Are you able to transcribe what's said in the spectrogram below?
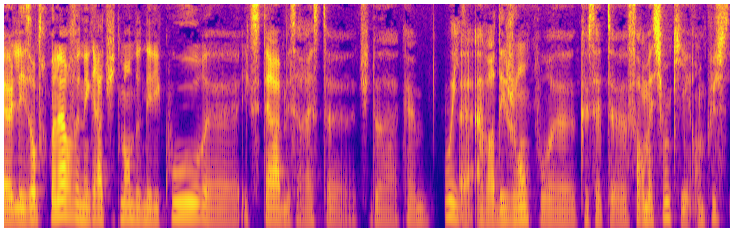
euh, les entrepreneurs venaient gratuitement donner les cours, euh, etc. Mais ça reste, euh, tu dois quand même avoir des gens pour que cette formation, qui est en plus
